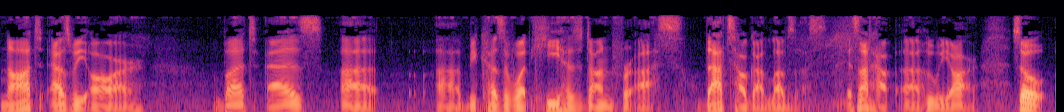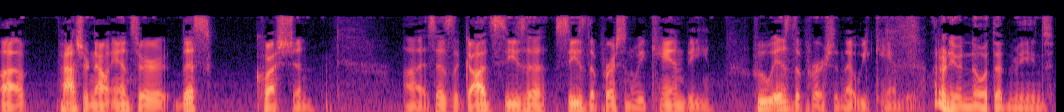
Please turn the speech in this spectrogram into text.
not as we are, but as uh, uh, because of what He has done for us. That's how God loves us. It's not how uh, who we are. So, uh, Pastor, now answer this question. Uh, it says that God sees a, sees the person we can be, who is the person that we can be? I don't even know what that means.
